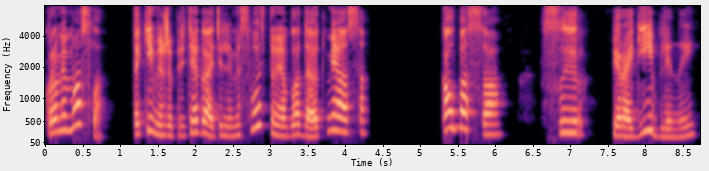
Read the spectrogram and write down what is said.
Кроме масла, такими же притягательными свойствами обладают мясо, колбаса, сыр, пироги и блины.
